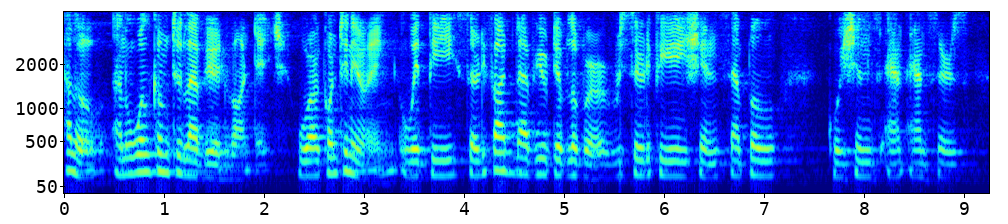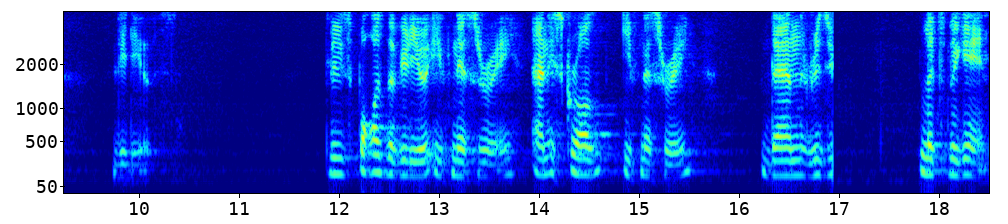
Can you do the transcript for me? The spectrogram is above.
Hello and welcome to LabVIEW Advantage. We are continuing with the Certified LabVIEW Developer Recertification Sample Questions and Answers videos. Please pause the video if necessary and scroll if necessary, then resume. Let's begin.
